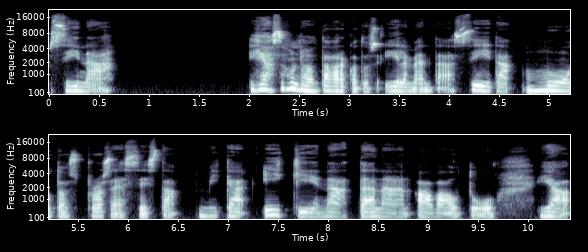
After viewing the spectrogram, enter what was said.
sinä, ja sun on tarkoitus ilmentää siitä muutosprosessista, mikä ikinä tänään avautuu ja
